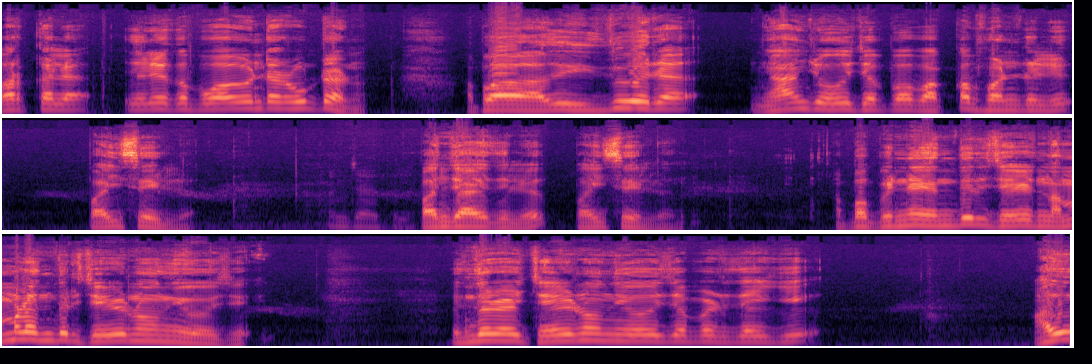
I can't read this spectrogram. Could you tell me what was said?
വർക്കല ഇതിലൊക്കെ പോവേണ്ട റൂട്ടാണ്. അപ്പോൾ അത് ഇതുവരെ ഞാൻ ചോദിച്ചപ്പോൾ വക്കം ഫണ്ടിൽ പൈസയില്ല പഞ്ചായത്തിൽ. പൈസ ഇല്ലെന്ന് അപ്പോൾ പിന്നെ എന്തൊരു ചെയ്യണം നമ്മളെന്തൊരു ചെയ്യണമെന്ന് ചോദിച്ച്. എന്തൊരു ചെയ്യണമെന്ന് ചോദിച്ചപ്പോഴത്തേക്ക് അത്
